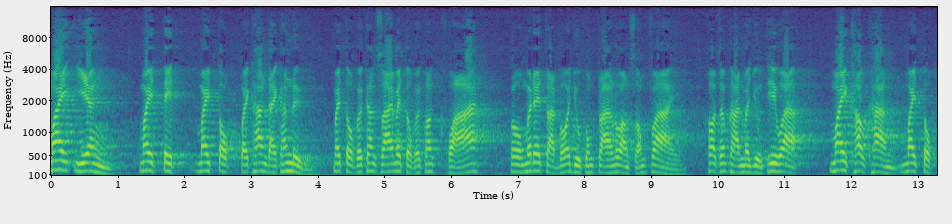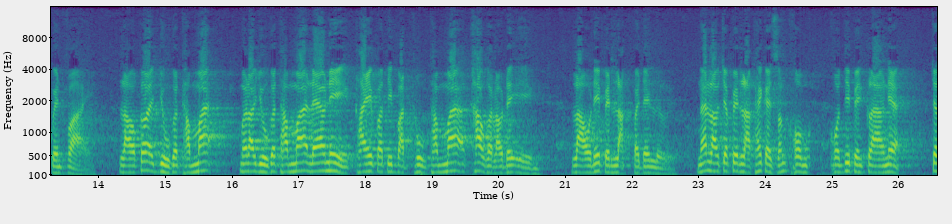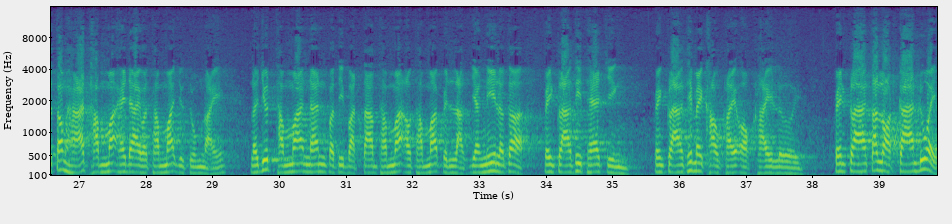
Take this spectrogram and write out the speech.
ไม่เอียงไม่ติดไม่ตกไปข้างใดข้างหนึ่ง ไม่ตกไปข้างซ้าย ไม่ตกไปข้างขวา พระองค์ไม่ได้ตรัสบอกว่าอยู่ตรงกลางระหว่างสองฝ่าย ข้อสำคัญมาอยู่ที่ว่าไม่เข้าข้างไม่ตกเป็นฝ่าย เราก็อยู่กับธรรมะ เมื่อเราอยู่กับธรรมะแล้วนี่ใครปฏิบัติถูกธรรมะเข้ากับเราได้เอง เรานี่เป็นหลักไปได้เลย นั้นเราจะเป็นหลักให้กับสังคม คนที่เป็นกลางเนี่ยจะต้องหาธรรมะให้ได้ว่าธรรมะอยู่ตรงไหนเรายึดธรรมะนั้นปฏิบัติตามธรรมะเอาธรรมะเป็นหลักอย่างนี้แล้วก็เป็นกลางที่แท้จริง เป็นกลางที่ไม่เข้าใครออกใครเลย เป็นกลางตลอดการด้วย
